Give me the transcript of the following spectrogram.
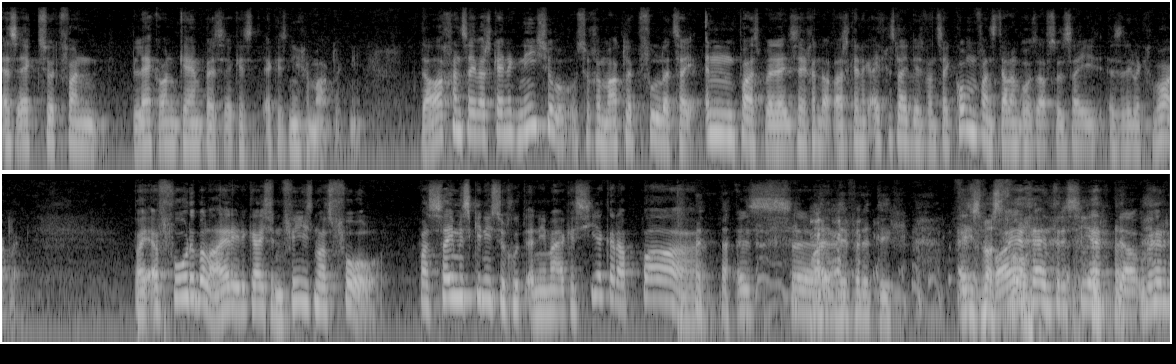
as ek soort van black on campus, ek is ek is nie gemaklik nie. Daar gaan sy waarskynlik nie so so gemaklik voel dat sy inpas by sy gaan waarskynlik uitgesluit wees want sy kom van Stellenbosch af so sy is redelik gemaklik. By affordable higher education fees must fall pas sy miskien nie so goed in nie, maar ek is seker dat pa is uh, baie definitief. Is baie vol. geïnteresseerd daaroor.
